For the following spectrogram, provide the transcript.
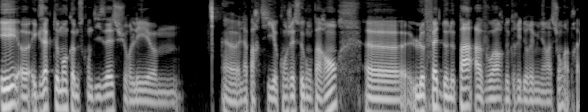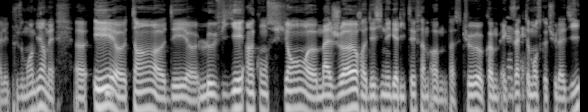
Et euh, exactement comme ce qu'on disait sur les euh, euh, la partie congé second parent, euh, le fait de ne pas avoir de grille de rémunération, après elle est plus ou moins bien, mais euh, est mmh. un des leviers inconscients majeurs des inégalités femmes-hommes. Parce que, comme exactement ce que tu l'as dit,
